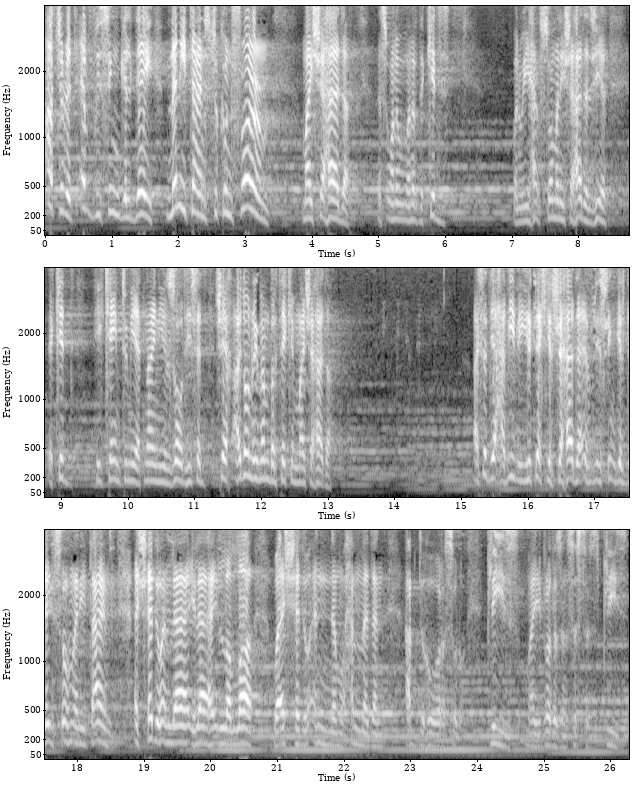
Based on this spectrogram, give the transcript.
utter it every single day, many times to confirm my Shahada. That's one of, one of the kids, when we have so many Shahadas here, a kid, he came to me at nine years old, he said, Sheikh, I don't remember taking my Shahada. I said, Ya Habibi, you take your Shahada every single day so many times. Ashhadu an la ilaha illallah wa ashhadu anna Muhammadan abduhu wa rasuluh. Please, my brothers and sisters, please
